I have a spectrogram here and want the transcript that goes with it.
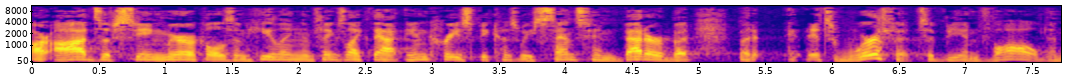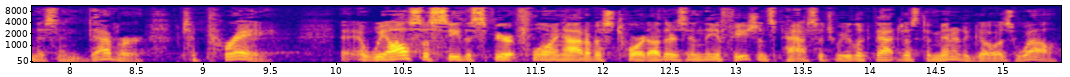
our odds of seeing miracles and healing and things like that increase because we sense Him better, but, but it's worth it to be involved in this endeavor to pray we also see the Spirit flowing out of us toward others in the Ephesians passage we looked at just a minute ago as well.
